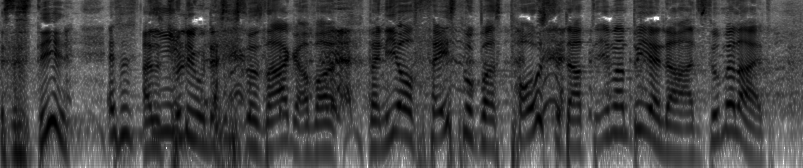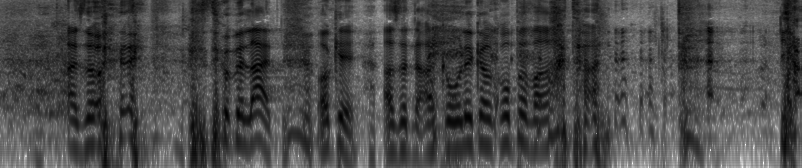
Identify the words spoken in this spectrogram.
Ist es die? Es ist also die. Entschuldigung, dass ich so sage, aber wenn ihr auf Facebook was postet, habt ihr immer ein Bier in der Hand. Es tut mir leid. Also, es tut mir leid. Okay, also in der Alkoholikergruppe war er dann. Ja.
